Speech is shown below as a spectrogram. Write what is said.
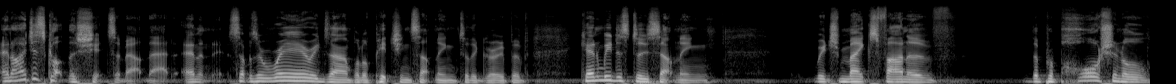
And I just got the shits about that. And so it was a rare example of pitching something to the group of, can we just do something which makes fun of the proportional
